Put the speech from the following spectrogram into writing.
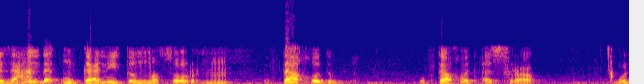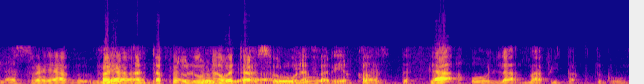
إذا عندك إمكانية النصر. بتاخذ وبتاخذ اسرى والاسرى يا فريقاً تقتلون وتأسرون فريقاً. لا لا ما في تقتلون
